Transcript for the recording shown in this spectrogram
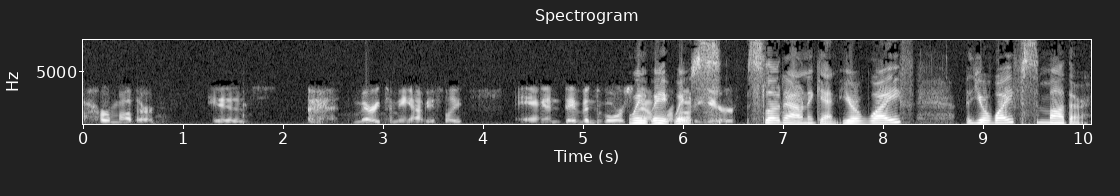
her mother is married to me, obviously, and they've been divorced Wait, wait, wait. about a S- slow down again. Your wife, your wife's mother,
